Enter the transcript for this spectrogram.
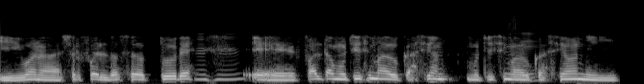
y bueno, ayer fue el 12 de octubre, uh -huh. eh, falta muchísima educación, muchísima sí. educación y,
